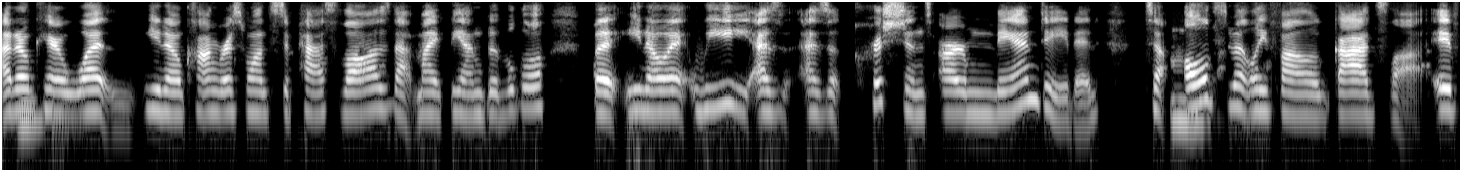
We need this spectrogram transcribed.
I don't mm-hmm. care what, you know, Congress wants to pass laws that might be unbiblical, but you know, it, we as as Christians are mandated to mm-hmm. ultimately follow God's law. If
